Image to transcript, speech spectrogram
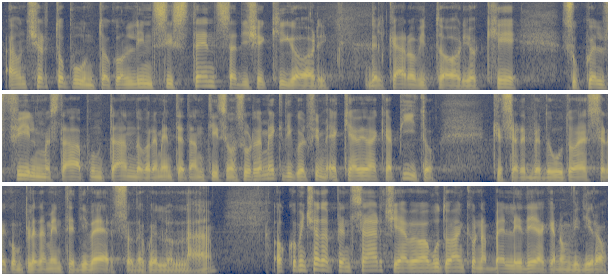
a un certo punto con l'insistenza di Cecchi Gori, del caro Vittorio, che su quel film stava puntando veramente tantissimo, sul remake di quel film e che aveva capito che sarebbe dovuto essere completamente diverso da quello là, ho cominciato a pensarci e avevo avuto anche una bella idea che non vi dirò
